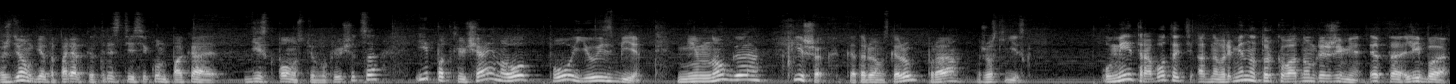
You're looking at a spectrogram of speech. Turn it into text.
ждем где-то порядка 30 секунд, пока диск полностью выключится, и подключаем его по USB. Немного фишек, которые я вам скажу про жесткий диск. Умеет работать одновременно только в одном режиме. Это либо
